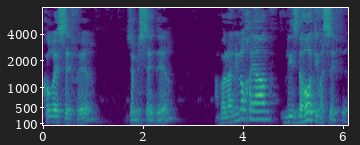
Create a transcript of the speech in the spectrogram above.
קורא ספר, זה בסדר, אבל אני לא חייב להזדהות עם הספר.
